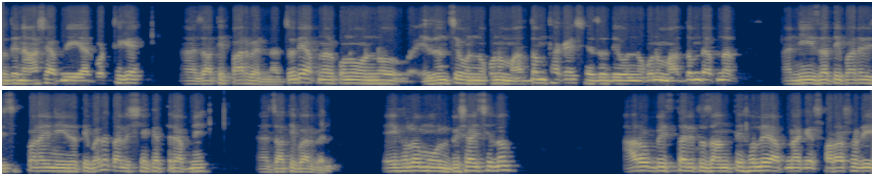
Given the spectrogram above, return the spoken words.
যদি না আসে, আপনি এয়ারপোর্ট থেকে যেতে পারবেন না। যদি আপনার কোনো অন্য এজেন্সি অন্য কোনো মাধ্যম থাকে, সে যদি অন্য কোনো মাধ্যম দিয়ে আপনার নিয়ে যেতে পারে রিসিভ করাই নিয়ে যেতে পারে, তাহলে সেক্ষেত্রে আপনি যেতে পারবেন। এই হলো মূল বিষয় ছিল। আরও বিস্তারিত জানতে হলে আপনাকে সরাসরি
